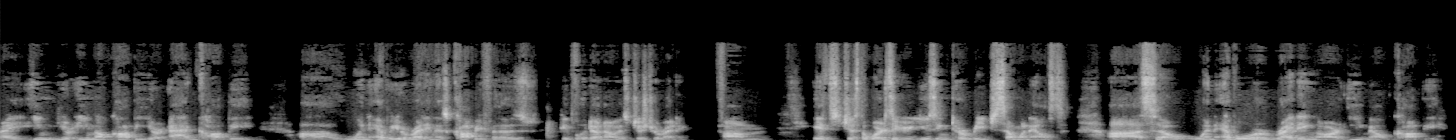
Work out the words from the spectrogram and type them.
right, e- your email copy, your ad copy. Uh, whenever you're writing this copy, for those people who don't know, is just your writing. Um, it's just the words that you're using to reach someone else. Uh, so whenever we're writing our email copy,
